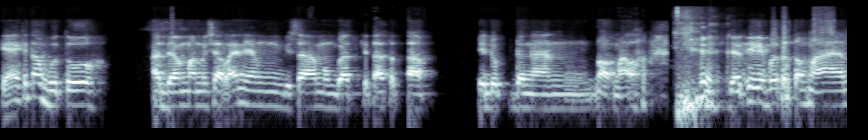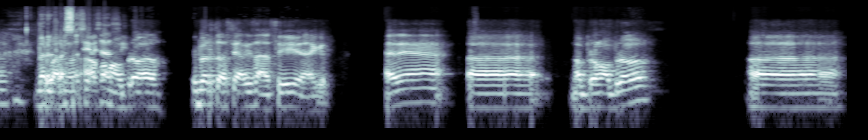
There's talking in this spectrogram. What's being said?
Kayaknya kita butuh ada manusia lain yang bisa membuat kita tetap hidup dengan normal. Jadi butuh teman, bersosialisasi ngobrol, bersosialisasi ya gitu. Akhirnya eh, ngobrol-ngobrol eh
